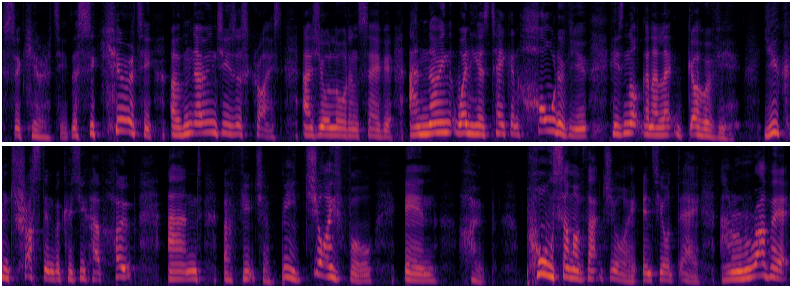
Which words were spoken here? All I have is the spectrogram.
security. The security of knowing Jesus Christ as your Lord and Savior and knowing that when He has taken hold of you, He's not going to let go of you. You can trust Him because you have hope and a future. Be joyful in hope. Pull some of that joy into your day and rub it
